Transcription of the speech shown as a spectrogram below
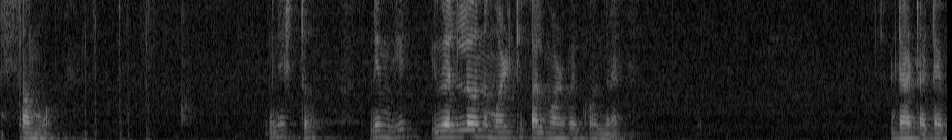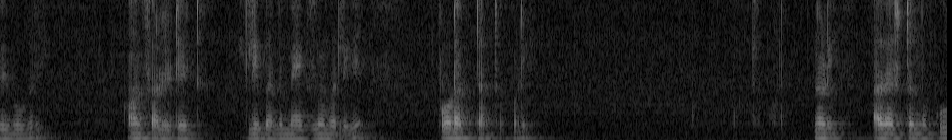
ಸಮ್ಮು. ನೆಕ್ಸ್ಟು ನಿಮಗೆ ಇವೆಲ್ಲವನ್ನು ಮಲ್ಟಿಪಲ್ ಮಾಡಬೇಕು ಅಂದರೆ ಡಾಟಾ ಟ್ಯಾಬಿಗೆ ಹೋಗ್ರಿ. ಕಾನ್ಸಾಲಿಡೇಟ್ ಇಲ್ಲಿ ಬಂದು ಮ್ಯಾಕ್ಸಿಮಮ್ ಬದಲಿಗೆ ಪ್ರಾಡಕ್ಟ್ ಅಂತ ಕೊಡಿ. ನೋಡಿ ಅದಷ್ಟೊಂದು ಕೂ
